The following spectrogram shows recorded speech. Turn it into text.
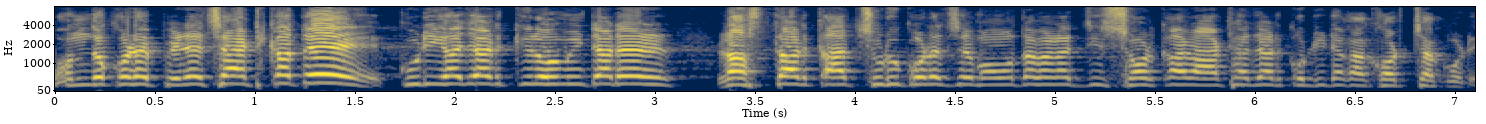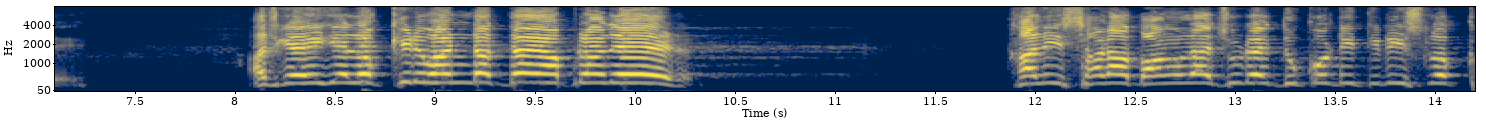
বন্ধ করে পেরেছে আটকাতে। কুড়ি হাজার কিলোমিটারের রাস্তার কাজ শুরু করেছে মমতা ব্যানার্জির সরকার আট হাজার কোটি টাকা খরচা করে। আজকে এই যে লক্ষ্মীর ভান্ডার দেয় আপনাদের, খালি সারা বাংলা জুড়ে দু কোটি তিরিশ লক্ষ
